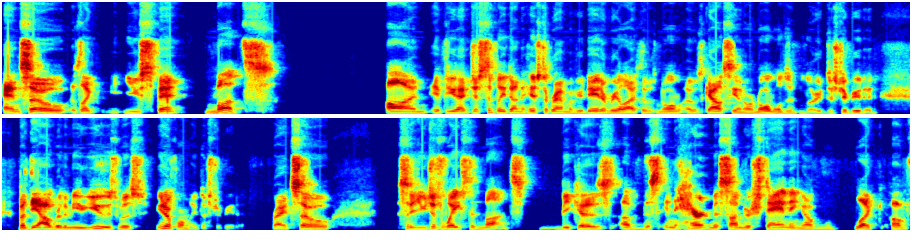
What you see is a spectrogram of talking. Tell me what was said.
and so it's like you spent months on if you had just simply done a histogram of your data, realized it was normal, it was Gaussian or normal distributed, but the algorithm you used was uniformly distributed, right? So so you just wasted months because of this inherent misunderstanding of like of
